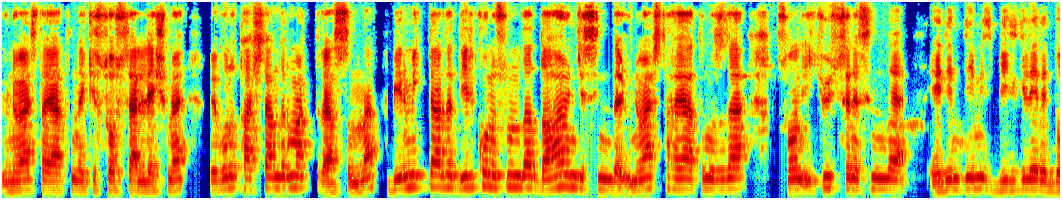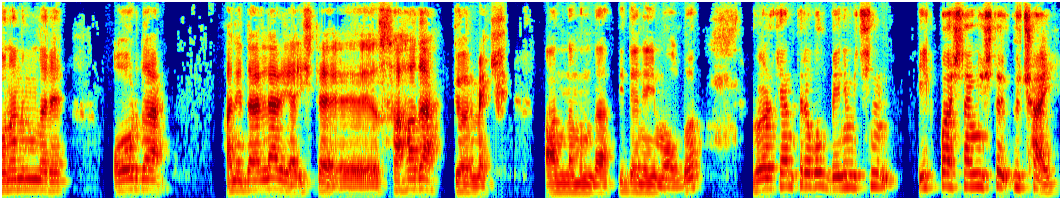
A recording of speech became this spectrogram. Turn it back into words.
üniversite hayatındaki sosyalleşme ve bunu taşlandırmaktır aslında. Bir miktarda dil konusunda daha öncesinde üniversite hayatımızda son 2-3 senesinde edindiğimiz bilgileri, donanımları orada hani derler ya işte e, sahada görmek anlamında bir deneyim oldu. Work and Travel benim için ilk başlangıçta 3 ay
